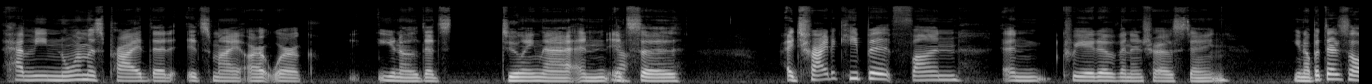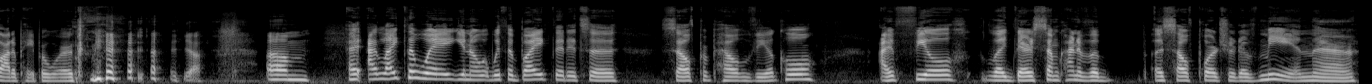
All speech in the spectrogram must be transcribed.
have enormous pride that it's my artwork, you know, that's doing that and Yeah. it's a I try to keep it fun and creative and interesting. You know, but there's a lot of paperwork. Yeah. I, I like the way, you know, with a bike that it's a self propelled vehicle. I feel like there's some kind of a, a self portrait of me in there.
